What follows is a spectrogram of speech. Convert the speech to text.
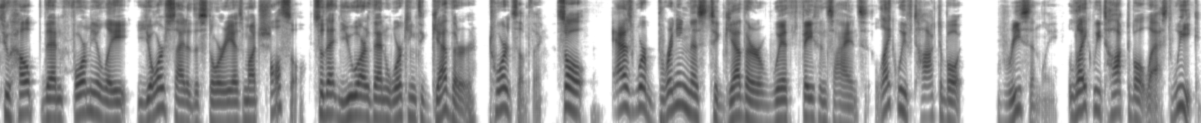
to help then formulate your side of the story as much also, so that you are then working together towards something. So, as we're bringing this together with faith and science, like we've talked about recently, like we talked about last week,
